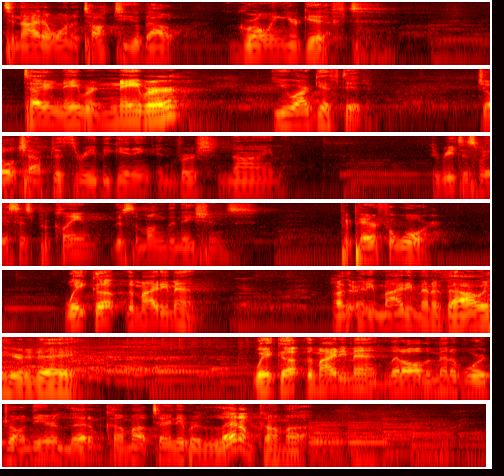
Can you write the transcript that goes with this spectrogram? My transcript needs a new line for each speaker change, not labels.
Tonight, I want to talk to you about growing your gift. Tell your neighbor, neighbor, you are gifted. Joel chapter 3, beginning in verse 9. It reads this way it says, Proclaim this among the nations, prepare for war. Wake up the mighty men. Are there any mighty men of valor here today? Wake up the mighty men. Let all the men of war draw near. Let them come up. Tell your neighbor, let them come up.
